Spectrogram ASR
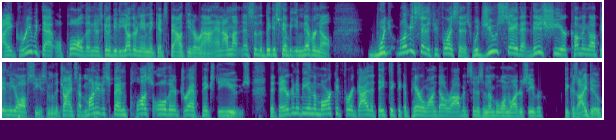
I agree with that. Well, Paul, then there's going to be the other name that gets bountied around. And I'm not necessarily the biggest fan, but you never know. Would let me say this before I say this. Would you say that this year coming up in the offseason, when the Giants have money to spend plus all their draft picks to use, that they are going to be in the market for a guy that they think they compare Wan'Dale Robinson as a number one wide receiver? Because I do.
